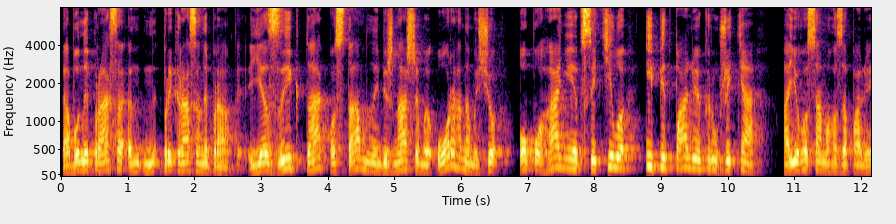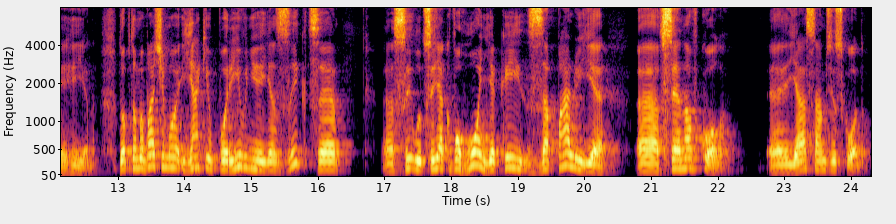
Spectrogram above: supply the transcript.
або непраса, прикраса неправди. Язик так поставлений між нашими органами, що опоганює все тіло і підпалює круг життя, а його самого запалює гієна. Тобто ми бачимо, Яків порівнює язик, це е, силу, це як вогонь, який запалює е, все навколо. Е, Я сам зі Сходу.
